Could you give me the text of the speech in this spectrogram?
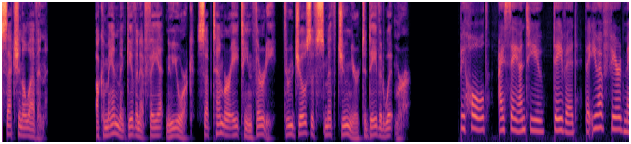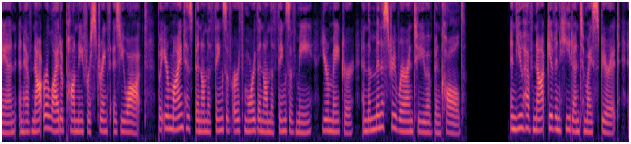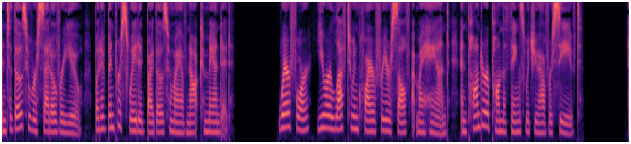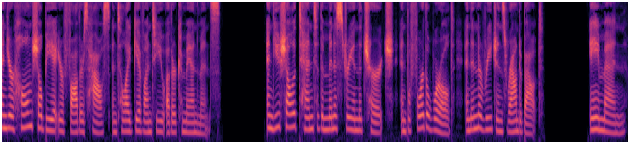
Section 11. A commandment given at Fayette, New York, September 1830, through Joseph Smith Jr. to David Whitmer. Behold, I say unto you, David, that you have feared man and have not relied upon me for strength as you ought, but your mind has been on the things of earth more than on the things of me, your Maker, and the ministry whereunto you have been called. And you have not given heed unto my spirit, and to those who were set over you, but have been persuaded by those whom I have not commanded. Wherefore, you are left to inquire for yourself at my hand, and ponder upon the things which you have received. And your home shall be at your father's house until I give unto you other commandments. And you shall attend to the ministry in the church, and before the world, and in the regions round about. Amen.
